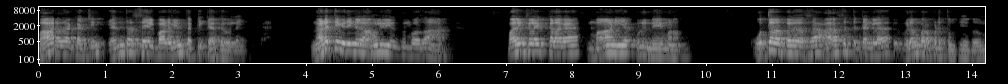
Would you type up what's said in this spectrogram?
பாரத கட்சியின் எந்த செயல்பாடுகளையும் தட்டி கேட்கவில்லை. நடத்தை விதிகள் அமலில் இருக்கும்போது தான் பல்கலைக்கழக மானிய குழு நியமனம். உத்தரப்பிரதேச அரசு திட்டங்களை விளம்பரப்படுத்தும் போதும்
